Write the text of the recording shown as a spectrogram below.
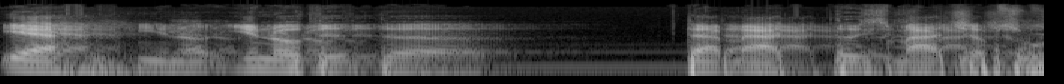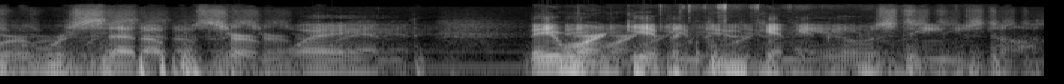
Yeah, you know, you know the, the that match these matchups were, were set up a certain way, and they weren't giving Duke any of those teams, Tom.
